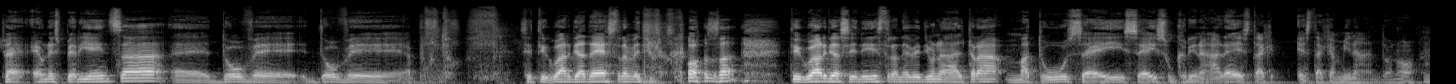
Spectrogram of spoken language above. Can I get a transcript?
Cioè è un'esperienza eh, dove, dove appunto se ti guardi a destra vedi una cosa, ti guardi a sinistra ne vedi un'altra, ma tu sei, sei su crinale e stai, e stai camminando. No? Mm.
